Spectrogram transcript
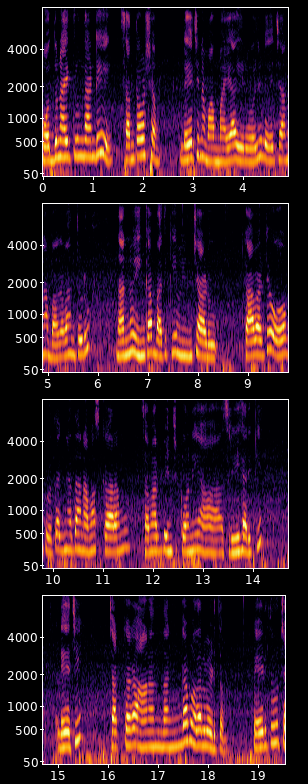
పొద్దునైతుందండి సంతోషం. లేచిన మా అమ్మయ్య ఈరోజు లేచాన భగవంతుడు నన్ను ఇంకా బతికి ఉంచాడు. కాబట్టి ఓ కృతజ్ఞత నమస్కారం సమర్పించుకొని ఆ శ్రీహరికి లేచి చక్కగా ఆనందంగా మొదలు పెడతాం. పెడుతూ చ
